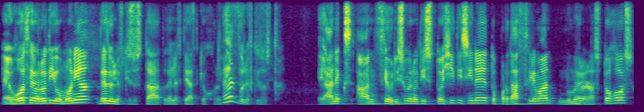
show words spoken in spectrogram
Εγώ θεωρώ ότι η ομόνια δεν δουλεύει σωστά τα τελευταία δύο χρόνια. Ε, δεν δουλεύεις σωστά. Εάν εξ- αν θεωρήσουμε ότι η στόχη της είναι το πρωτάθλημα, νούμερο ένα στόχος,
